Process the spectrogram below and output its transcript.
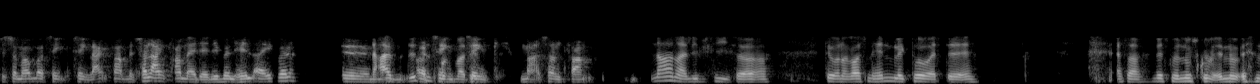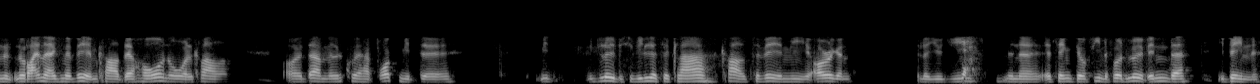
det som om at tænke, tænke langt frem, men så langt frem er det alligevel heller ikke, vel? Øhm, nej, på det og tænke, var det... tænk maraton frem. Nej, nej, lige præcis. Så det var nok også med henblik på, at øh, altså, hvis man nu skulle, nu, nu, nu regner jeg ikke med VM-kravet, det er hårdere end OL-kravet, og dermed kunne jeg have brugt mit, øh, mit, mit løb i Sevilla til at klare kravet til VM i Oregon, eller Eugene, ja. men øh, jeg tænkte, det var fint at få et løb inden da i benene.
